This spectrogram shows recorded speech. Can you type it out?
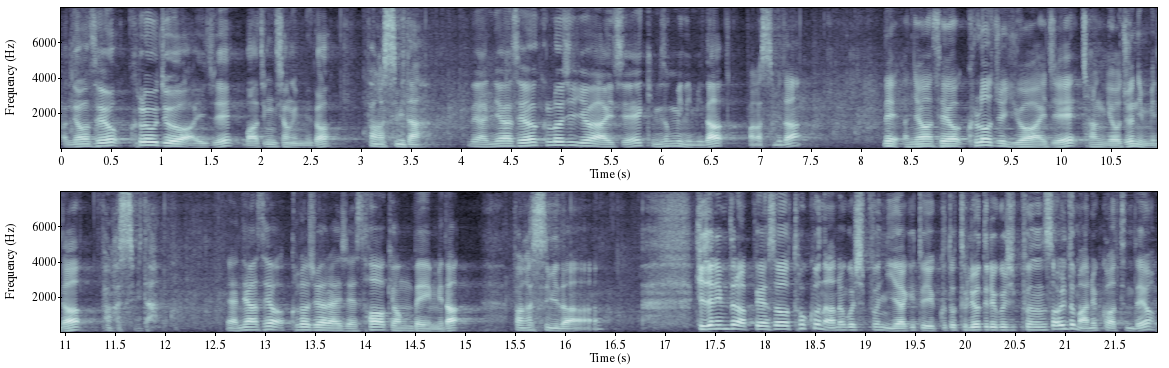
안녕하세요. 클로즈 아이즈의 마징샹입니다. 반갑습니다. 네 안녕하세요 클로즈 유어 아이즈의 김성민입니다. 반갑습니다. 네, 안녕하세요. 클로즈 유어 아이즈의 장여준입니다. 반갑습니다. 네, 안녕하세요. 클로즈 유어 아이즈의 서경배입니다. 반갑습니다. 기자님들 앞에서 토크 나누고 싶은 이야기도 있고 또 들려드리고 싶은 썰도 많을 것 같은데요.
